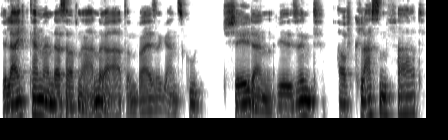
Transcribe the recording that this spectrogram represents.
Vielleicht kann man das auf eine andere Art und Weise ganz gut schildern. Wir sind auf Klassenfahrt.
